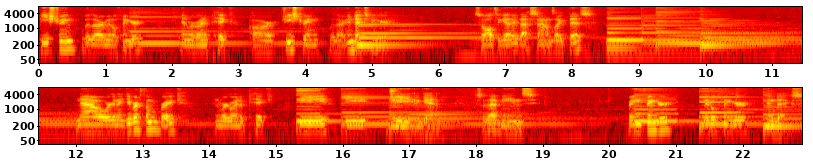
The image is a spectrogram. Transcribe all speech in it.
B string with our middle finger and we're going to pick our G string with our index finger. So all together that sounds like this. Now we're going to give our thumb a break and we're going to pick E, B, Again. So that means ring finger, middle finger, index.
